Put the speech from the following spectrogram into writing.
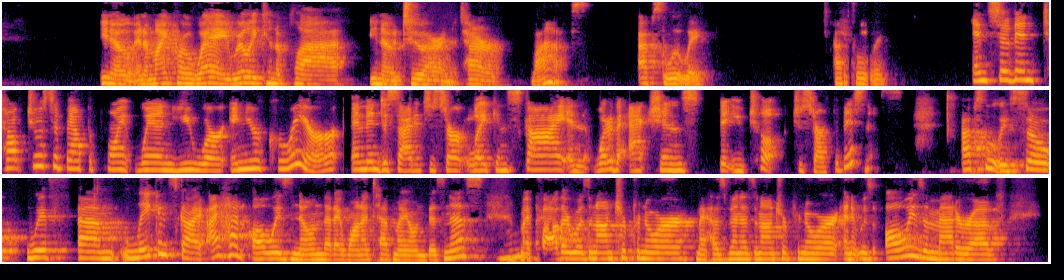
you know, in a micro way really can apply, you know, to our entire lives. Absolutely. Absolutely. And so then talk to us about the point when you were in your career and then decided to start Lake and Skye and what are the actions that you took to start the business? Absolutely. So with um, Lake and Skye, I had always known that I wanted to have my own business. Mm-hmm. My father was an entrepreneur. My husband is an entrepreneur. And it was always a matter of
